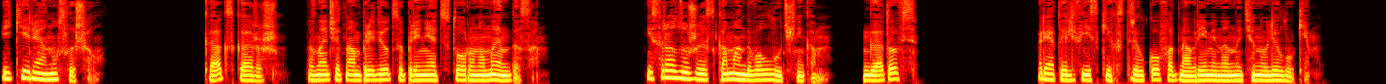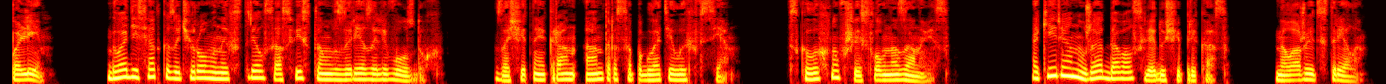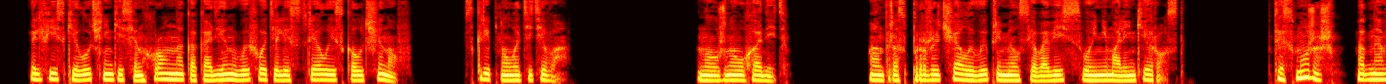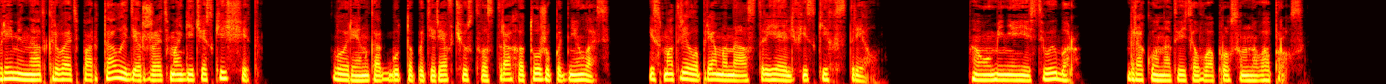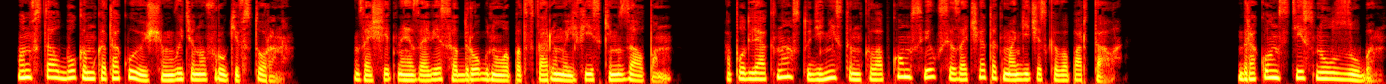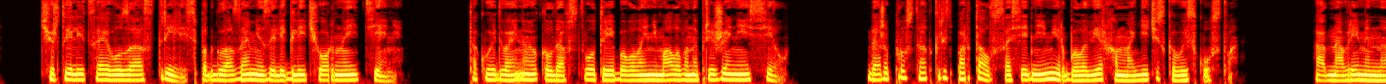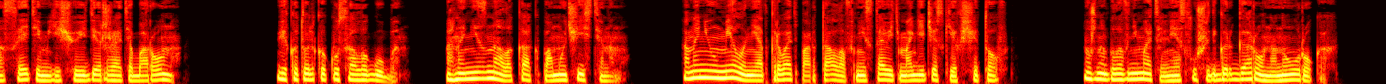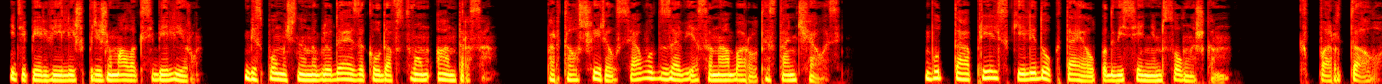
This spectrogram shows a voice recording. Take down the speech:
И Кириан услышал. «Как скажешь. Значит, нам придется принять сторону Мендеса». И сразу же скомандовал лучникам. «Готовься». Ряд эльфийских стрелков одновременно натянули луки. «Пли!» Два десятка зачарованных стрел со свистом взрезали воздух. Защитный экран антраса поглотил их все, всколыхнувший словно занавес. А Кириан уже отдавал следующий приказ — наложить стрелы. Эльфийские лучники синхронно, как один, выхватили стрелы из колчанов. Скрипнула тетива. «Нужно уходить». Антрас прорычал и выпрямился во весь свой немаленький рост. «Ты сможешь одновременно открывать портал и держать магический щит?» Лориан, как будто потеряв чувство страха, тоже поднялась и смотрела прямо на острия эльфийских стрел. «А у меня есть выбор», — дракон ответил вопросом на вопрос. Он встал боком к атакующим, вытянув руки в стороны. Защитная завеса дрогнула под вторым эльфийским залпом, а подле окна студенистым колобком свился зачаток магического портала. Дракон стиснул зубы. Черты лица его заострились, под глазами залегли черные тени. Такое двойное колдовство требовало немалого напряжения сил. Даже просто открыть портал в соседний мир было верхом магического искусства. Одновременно с этим еще и держать оборону. Вика только кусала губы. Она не знала, как помочь истинному. Она не умела ни открывать порталов, ни ставить магических щитов. Нужно было внимательнее слушать Гаргорона на уроках. И теперь Ви лишь прижимала к себе Лиру, беспомощно наблюдая за колдовством Антраса. Портал ширился, а вот завеса, наоборот, истончалась. Будто апрельский ледок таял под весенним солнышком. «К порталу!»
